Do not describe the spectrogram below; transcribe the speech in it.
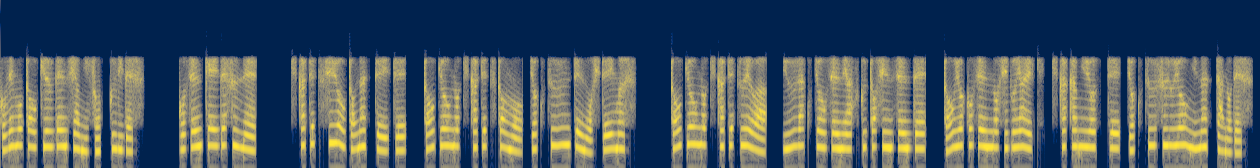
これも東急電車にそっくりです。5000系ですね。地下鉄仕様となっていて、東京の地下鉄とも直通運転をしています。東京の地下鉄へは、有楽町線や副都心線で、東横線の渋谷駅、地下化によって直通するようになったのです。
